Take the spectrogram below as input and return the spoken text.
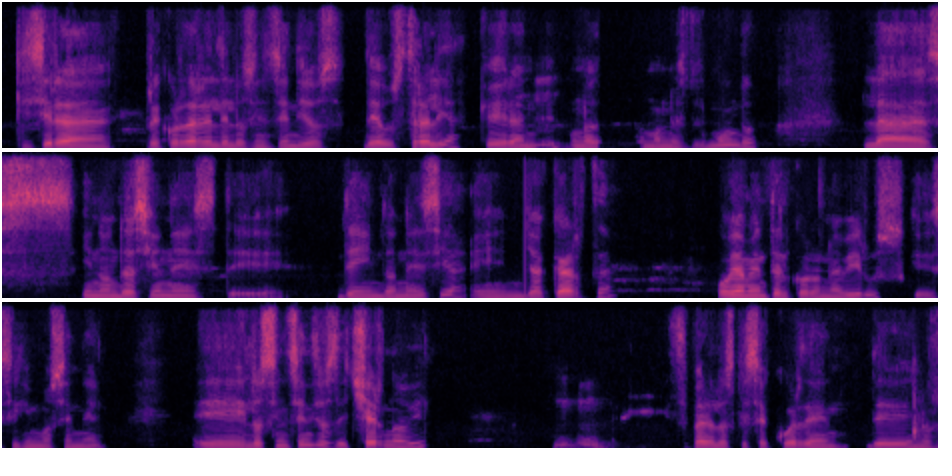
quisiera recordar el de los incendios de Australia, que eran uno de los pulmones del mundo. Las inundaciones de, de Indonesia en Yakarta. Obviamente el coronavirus, que seguimos en él. Eh, los incendios de Chernobyl, para los que se acuerden de los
